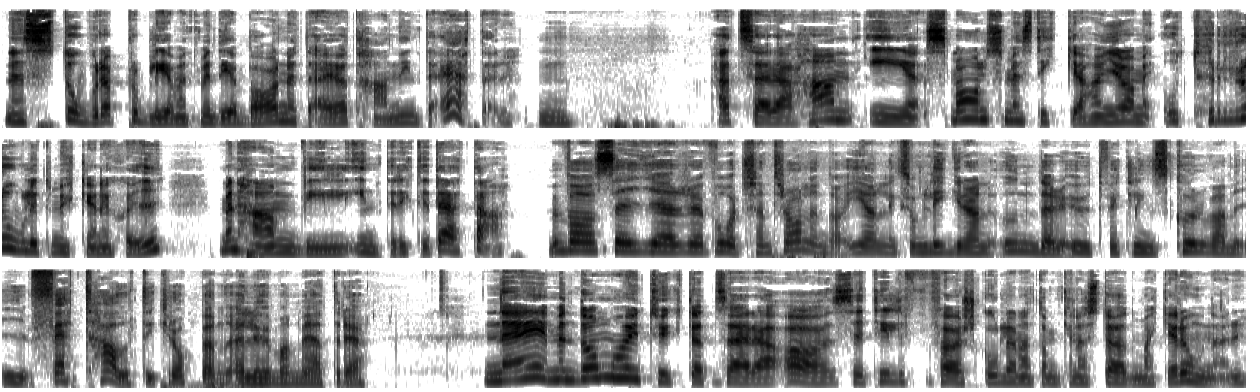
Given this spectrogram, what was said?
Det stora problemet med det barnet är ju att han inte äter. Att så här, han är smal som en sticka, han gör av med otroligt mycket energi, men han vill inte riktigt äta. Men vad säger vårdcentralen då? Är han liksom, ligger han under utvecklingskurvan i fetthalt i kroppen eller hur man mäter det? Nej, men de har ju tyckt att så här, ja, säg till förskolan att de kan ha stödmakaroner.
